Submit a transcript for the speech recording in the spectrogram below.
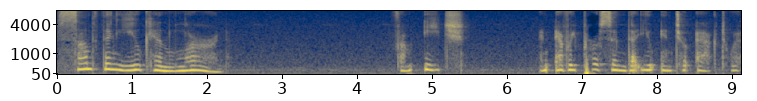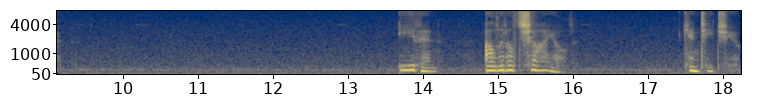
something you can learn from each and every person that you interact with. Even a little child can teach you.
